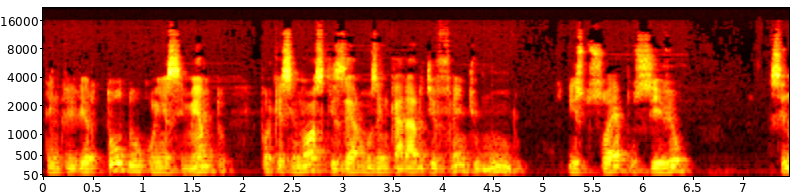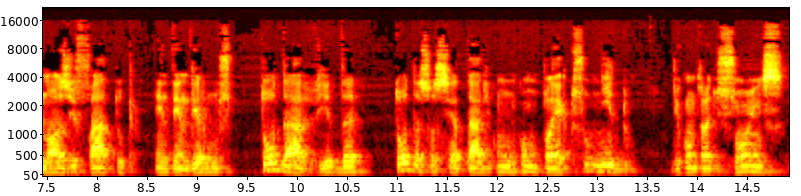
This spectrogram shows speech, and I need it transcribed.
tem que viver todo o conhecimento, porque se nós quisermos encarar de frente o mundo, isto só é possível se nós de fato entendermos toda a vida, toda a sociedade como um complexo unido de contradições,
